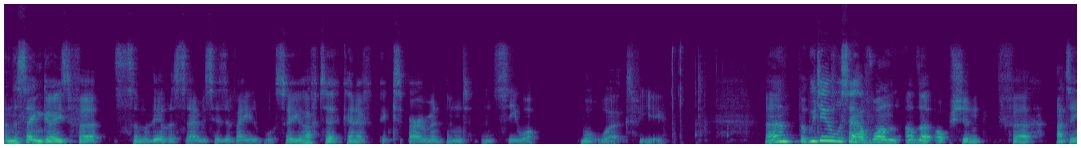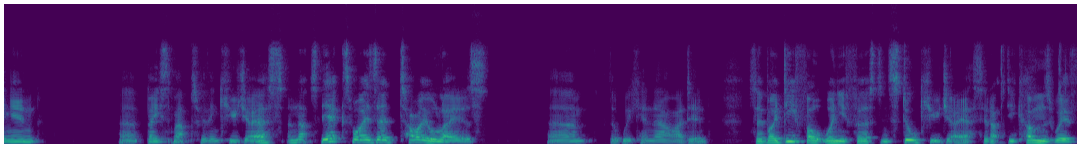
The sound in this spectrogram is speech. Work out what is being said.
And the same goes for some of the other services available. So you have to kind of experiment and, and see what, what works for you. Um, but we do also have one other option for adding in uh, base maps within QGIS, and that's the XYZ tile layers um, that we can now add in. So by default, when you first install QGIS, it actually comes with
